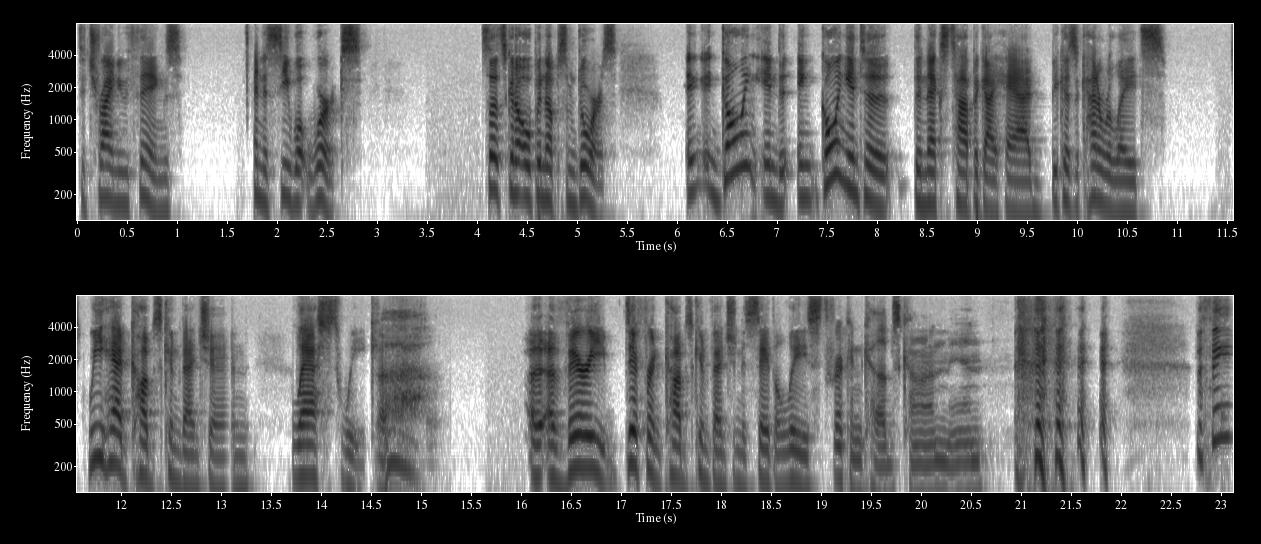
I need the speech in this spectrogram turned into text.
to try new things and to see what works. So that's going to open up some doors. And, and going into and going into the next topic I had because it kind of relates. We had Cubs convention last week. A, a very different Cubs convention to say the least. Frickin' Cubs con, man. the thing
